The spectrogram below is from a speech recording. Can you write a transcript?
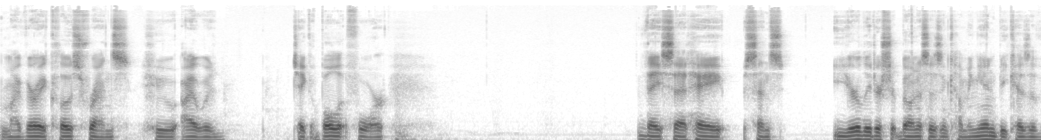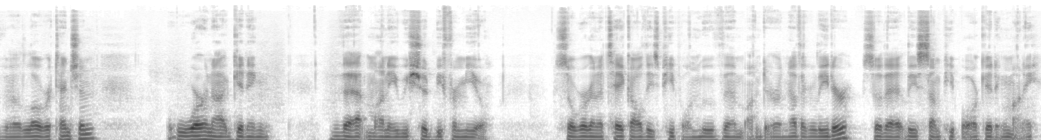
my very close friends who I would take a bullet for. They said, Hey, since your leadership bonus isn't coming in because of the low retention, we're not getting that money we should be from you. So we're going to take all these people and move them under another leader so that at least some people are getting money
